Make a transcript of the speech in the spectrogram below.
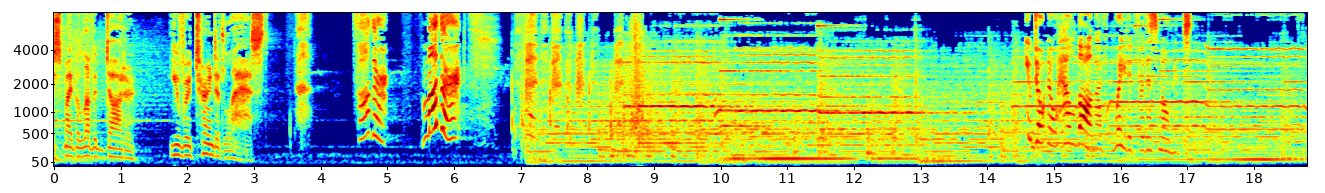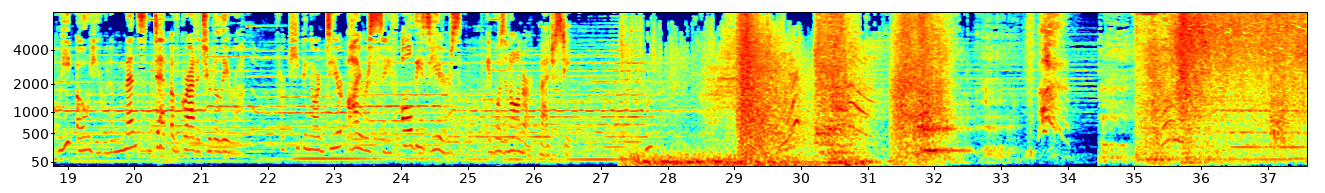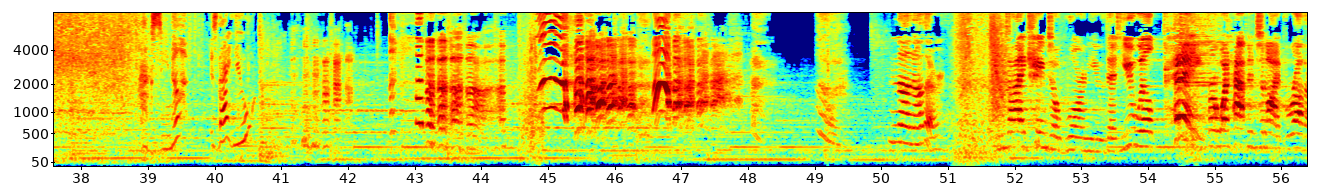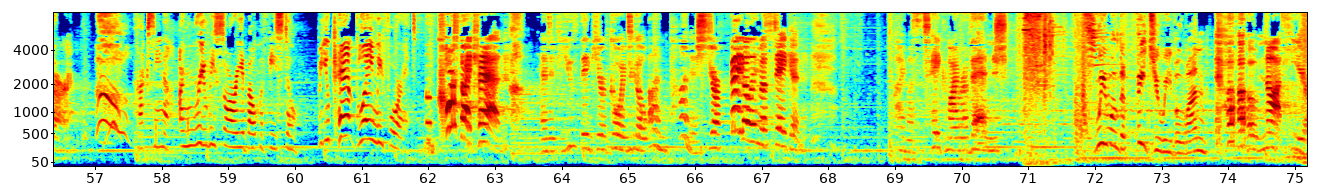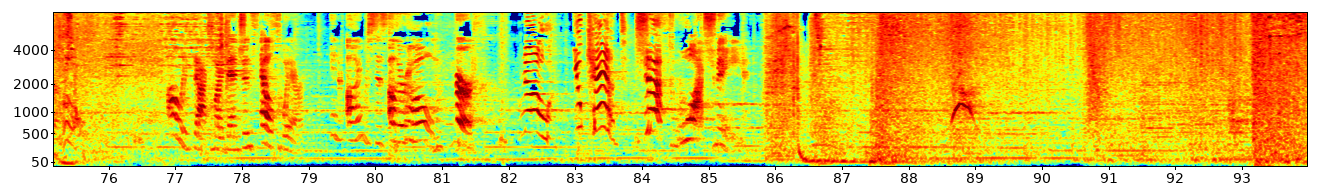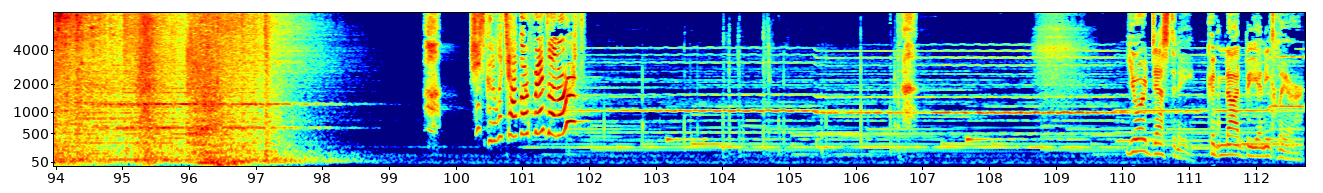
My beloved daughter. You've returned at last. Father! Mother! You don't know how long I've waited for this moment. We owe you an immense debt of gratitude, Ellira, for keeping our dear Iris safe all these years. It was an honor, Majesty. Praxina? Is that you? None other. And I came to warn you that you will pay for what happened to my brother. Praxina, I'm really sorry about Mephisto, but you can't blame me for it. Of course I can! And if you think you're going to go unpunished, you're fatally mistaken. I must take my revenge. We will defeat you, evil one! Oh, not here. I'll exact my vengeance elsewhere. In Iris's other home, Earth. No! You can't! Just watch me! Attack our friends on Earth! Your destiny could not be any clearer.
